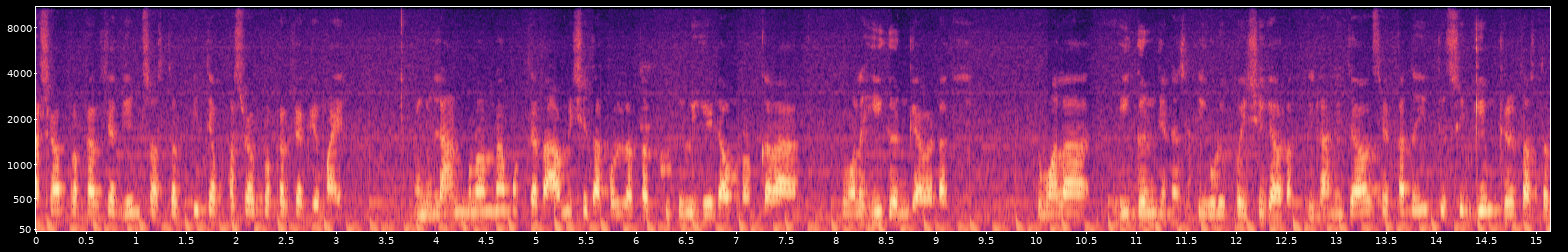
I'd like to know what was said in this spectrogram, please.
अशा प्रकारच्या गेम्स असतात की त्या फसव्या प्रकारच्या गेम आहेत. आणि लहान मुलांना मग त्यात आमिषे दाखवले जातात की तुम्ही हे डाउनलोड करा तुम्हाला ही गन घ्यावी लागेल. तुम्हाला ही गन घेण्यासाठी एवढे पैसे घ्यावे लागतील. आणि ज्यावेळेस एखादं तसे गेम खेळत असतात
